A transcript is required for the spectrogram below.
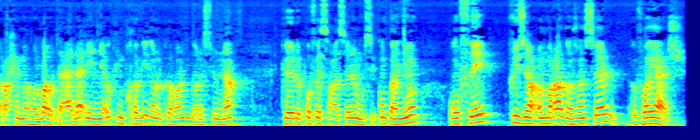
rahimahullah ta'ala et il n'y a aucune preuve dans le Coran dans la sunna que le prophète sallallahu alayhi wa sallam ou ses compagnons ont fait plusieurs umrah dans un seul voyage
